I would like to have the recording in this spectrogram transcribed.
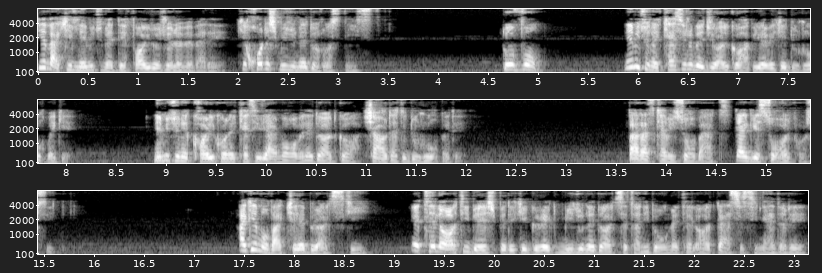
یه وکیل نمی‌تونه دفاعی رو جلو ببره که خودش می‌دونه درست نیست. دوم نمی‌تونه کسی رو به جایگاه بیاره که دروغ بگه. نمی‌تونه کاری کنه کسی در مقابل دادگاه شهادت دروغ بده. بعد از کمی صحبت دنگ سوال پرسید. اگه موکل برادسکی اطلاعاتی بهش بده که گرگ می‌دونه دادستانی به اون اطلاعات دسترسی نداره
